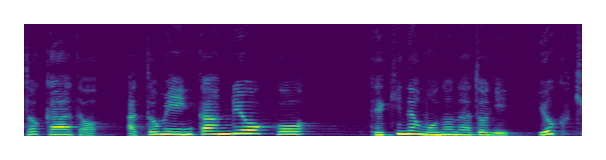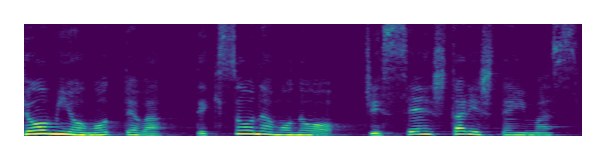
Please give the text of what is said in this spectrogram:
トカードあと民間療法的なものなどによく興味を持ってはできそうなものを実践したりしています。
